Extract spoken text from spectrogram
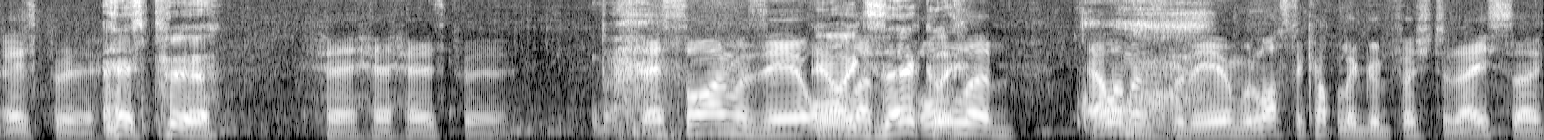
as per, as per. as per. That sign was there. All, Yeah, the, exactly. all the elements were there, and we lost a couple of good fish today. So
